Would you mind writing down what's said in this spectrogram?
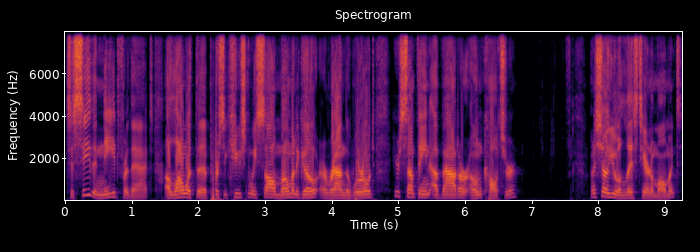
To see the need for that, along with the persecution we saw a moment ago around the world, here's something about our own culture. I'm going to show you a list here in a moment.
